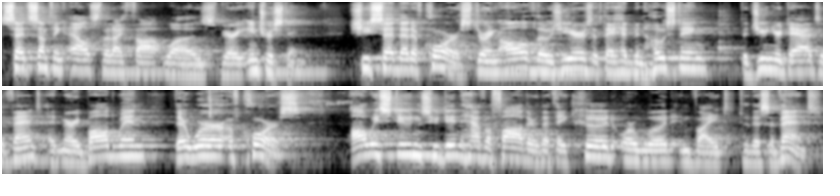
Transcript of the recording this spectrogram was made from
said something else that I thought was very interesting. She said that, of course, during all of those years that they had been hosting the Junior Dads event at Mary Baldwin, there were, of course, always students who didn't have a father that they could or would invite to this event.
